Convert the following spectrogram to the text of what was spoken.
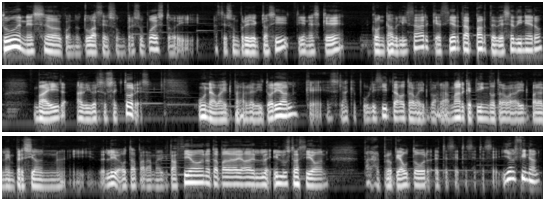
Tú en eso, cuando tú haces un presupuesto y haces un proyecto así, tienes que contabilizar que cierta parte de ese dinero va a ir a diversos sectores. Una va a ir para la editorial, que es la que publicita, otra va a ir para marketing, otra va a ir para la impresión y otra para meditación, otra para la ilustración, para el propio autor, etc, etc, etc. Y al final,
